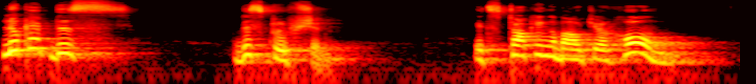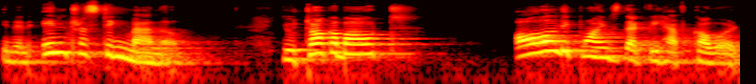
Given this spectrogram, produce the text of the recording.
Look at this description. It's talking about your home in an interesting manner. You talk about all the points that we have covered.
